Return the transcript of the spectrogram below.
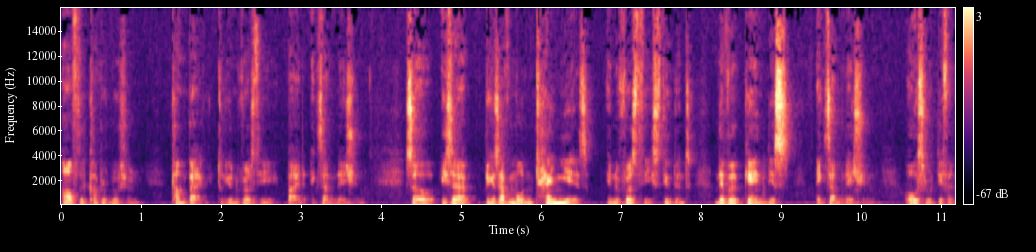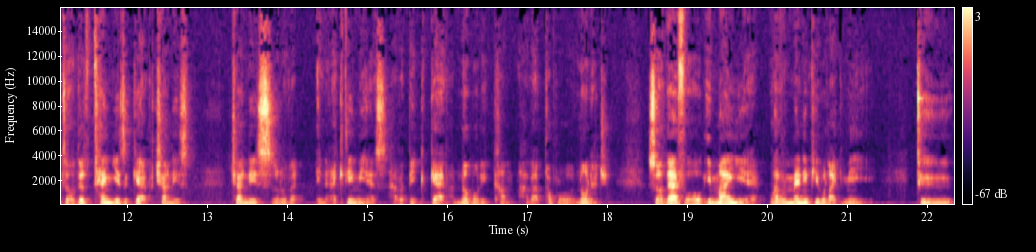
after the Cultural Revolution, come back to the university by the examination. So it's a because I have more than 10 years university student never gained this examination all through different. So there's 10 years gap. Chinese Chinese sort of in academias have a big gap. Nobody come have a proper knowledge. So therefore, in my year, we have many people like me to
